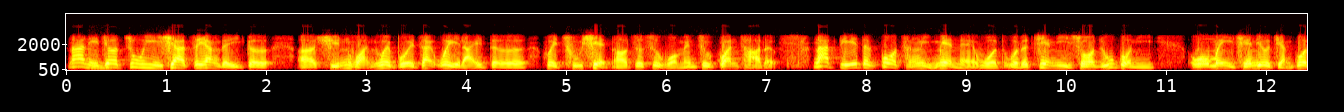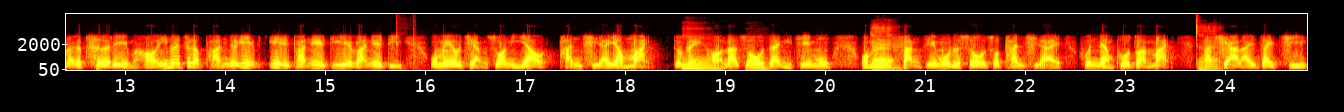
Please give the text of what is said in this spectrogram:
那你就要注意一下这样的一个呃循环会不会在未来的会出现啊？这是我们就观察的。那跌的过程里面呢，我我的建议说，如果你我们以前有讲过那个策略嘛，哈，因为这个盘就越越盘越低，越盘越低，我们有讲说你要弹起来要卖，对不对？好，那时候我在你节目我们上节目的时候我说弹起来分两波段卖，那下来再接。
